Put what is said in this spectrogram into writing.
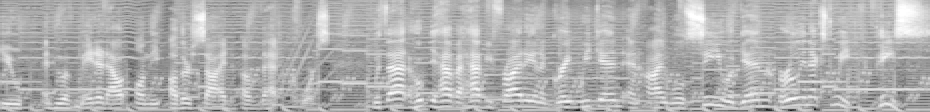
you, and who have made it out on the other side of that course. With that, I hope you have a happy Friday and a great weekend, and I will see you again early next week. Peace.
